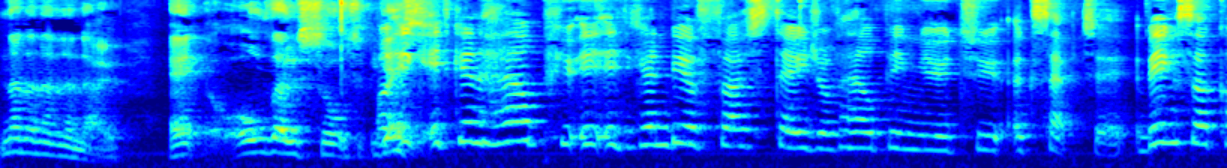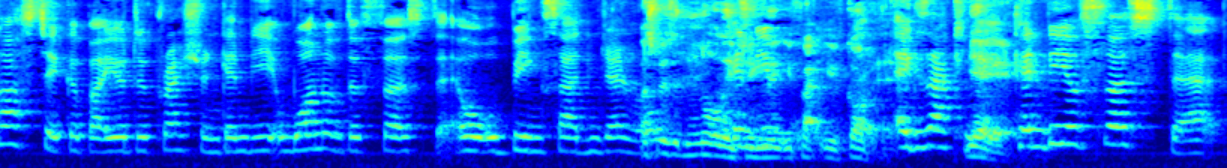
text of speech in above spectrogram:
No no no no no. Eh, all those sorts. Of, But yes, it, it can help you. It, it can be a first stage of helping you to accept it. Being sarcastic about your depression can be one of the first, or, or being sad in general. I suppose acknowledging be- that in fact you've got it. Exactly. Yeah, yeah. It can be a first step.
